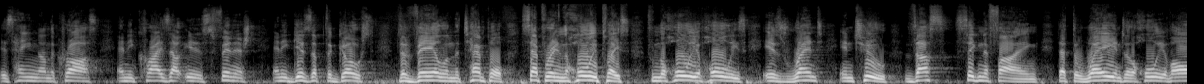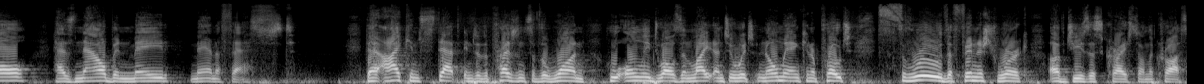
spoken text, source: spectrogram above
is hanging on the cross and he cries out, It is finished, and he gives up the ghost, the veil in the temple separating the holy place from the Holy of Holies is rent in two, thus signifying that the way into the Holiest of All has now been made manifest. That I can step into the presence of the one who only dwells in light, unto which no man can approach through the finished work of Jesus Christ on the cross.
